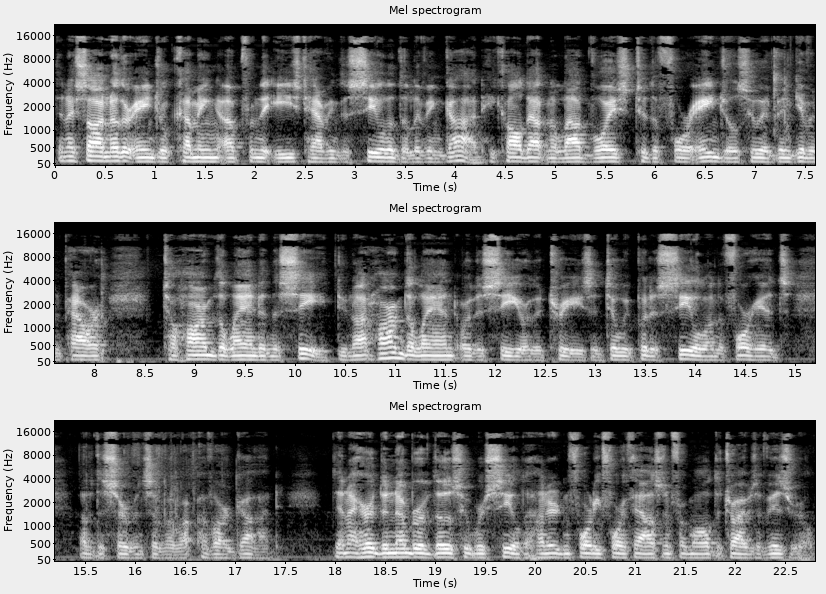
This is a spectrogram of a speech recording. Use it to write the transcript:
Then I saw another angel coming up from the east, having the seal of the living God. He called out in a loud voice to the four angels who had been given power to harm the land and the sea. Do not harm the land or the sea or the trees until we put a seal on the foreheads of the servants of our, of our God. Then I heard the number of those who were sealed, 144,000 from all the tribes of Israel.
